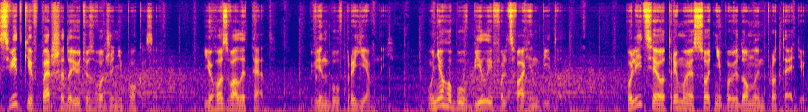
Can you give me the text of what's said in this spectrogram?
Свідки вперше дають узгоджені покази. Його звали Тед. Він був приємний. У нього був білий Volkswagen Beetle. Поліція отримує сотні повідомлень про Тедів,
